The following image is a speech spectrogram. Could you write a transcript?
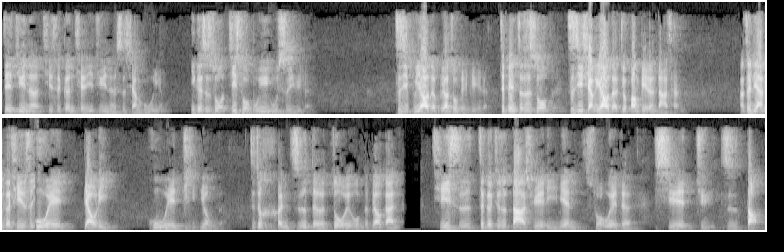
这句呢，其实跟前一句呢是相呼应。一个是说己所不欲，勿施于人，自己不要的不要做给别人。这边则是说自己想要的就帮别人达成。啊，这两个其实是互为表里、互为体用的，这就很值得作为我们的标杆。其实这个就是大学里面所谓的协举之道。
